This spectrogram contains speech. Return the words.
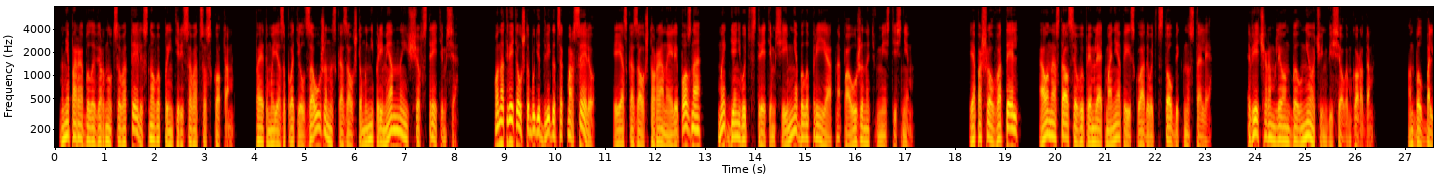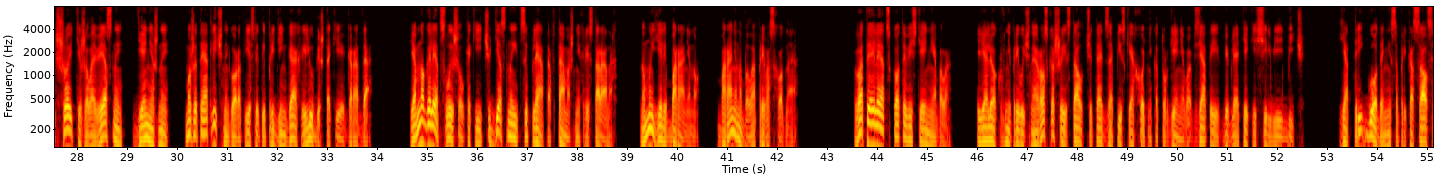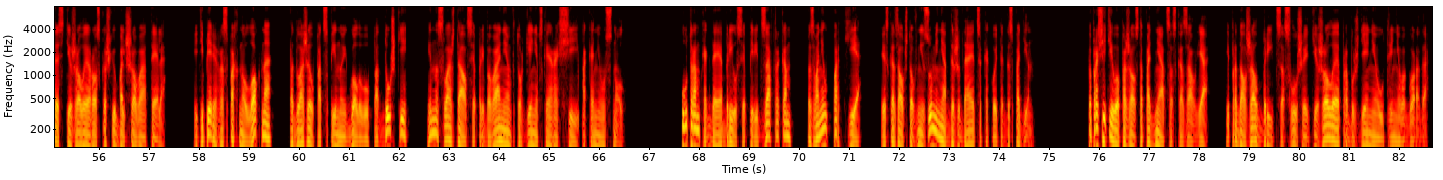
Мне пора было вернуться в отель и снова поинтересоваться Скоттом. Поэтому я заплатил за ужин и сказал, что мы непременно еще встретимся. Он ответил, что будет двигаться к Марселю, и я сказал, что рано или поздно мы где-нибудь встретимся, и мне было приятно поужинать вместе с ним. Я пошел в отель, а он остался выпрямлять монеты и складывать в столбик на столе. Вечером Леон был не очень веселым городом. Он был большой, тяжеловесный, денежный, Может, и отличный город, если ты при деньгах и любишь такие города. Я много лет слышал, какие чудесные цыплята в тамошних ресторанах. Но мы ели баранину. Баранина была превосходная. В отеле от Скотта вестей не было. Я лег в непривычной роскоши и стал читать записки охотника Тургенева, взятые в библиотеке Сильвии Бич. Я три года не соприкасался с тяжелой роскошью большого отеля. И теперь распахнул окна, подложил под спину и голову подушки и наслаждался пребыванием в Тургеневской России, пока не уснул. Утром, когда я брился перед завтраком, позвонил портье и сказал, что внизу меня дожидается какой-то господин. «Попросите его, пожалуйста, подняться», — сказал я, и продолжал бриться, слушая тяжелое пробуждение утреннего города.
